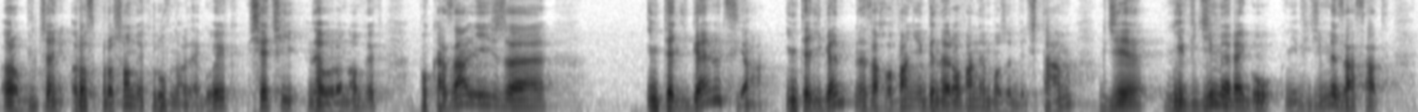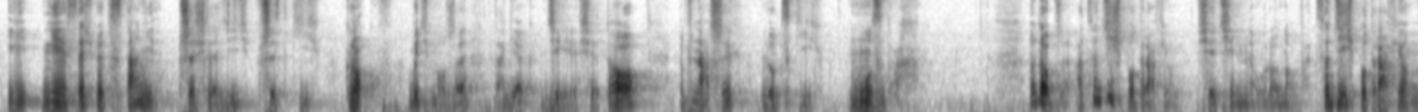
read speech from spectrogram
obliczeń rozproszonych, równoległych, sieci neuronowych pokazali, że inteligencja, inteligentne zachowanie generowane może być tam, gdzie nie widzimy reguł, nie widzimy zasad i nie jesteśmy w stanie prześledzić wszystkich kroków. Być może tak jak dzieje się to w naszych ludzkich mózgach. No dobrze, a co dziś potrafią sieci neuronowe? Co dziś potrafią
